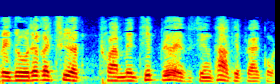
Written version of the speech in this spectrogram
ไปดูแล้วก็เชื่อความเป็นทิพย์หรือสิ่งภาพที่ปรากฏ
